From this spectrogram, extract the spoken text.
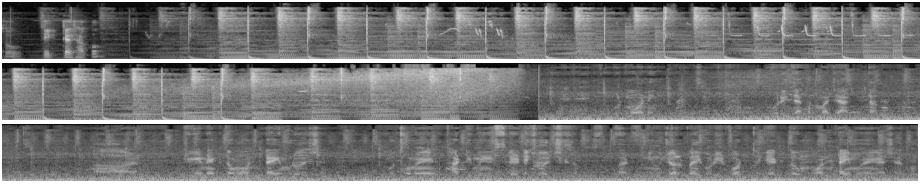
তো দেখতে থাকো। বাজে আটটা। আর ট্রেন একদম অন টাইম রয়েছে। প্রথমে থার্টি মিনিটস লেটে চলছিল বাট নিউ জলপাইগুড়ির পর থেকে একদম অন টাইম হয়ে গেছে এখন।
